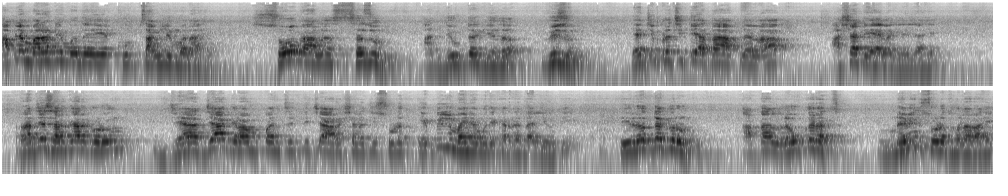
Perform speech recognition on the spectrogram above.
आपल्या मराठीमध्ये एक खूप चांगली म्हण आहे. सोंग आलं सजून आणि दिवटं गेलं विजून. याची प्रचिती आता आपल्याला आशात यायला लागलेली आहे. राज्य सरकारकडून ज्या ज्या ग्रामपंचायतीच्या आरक्षणाची सोडत एप्रिल महिन्यामध्ये करण्यात आली होती ती रद्द करून आता लवकरच नवीन सोडत होणार आहे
